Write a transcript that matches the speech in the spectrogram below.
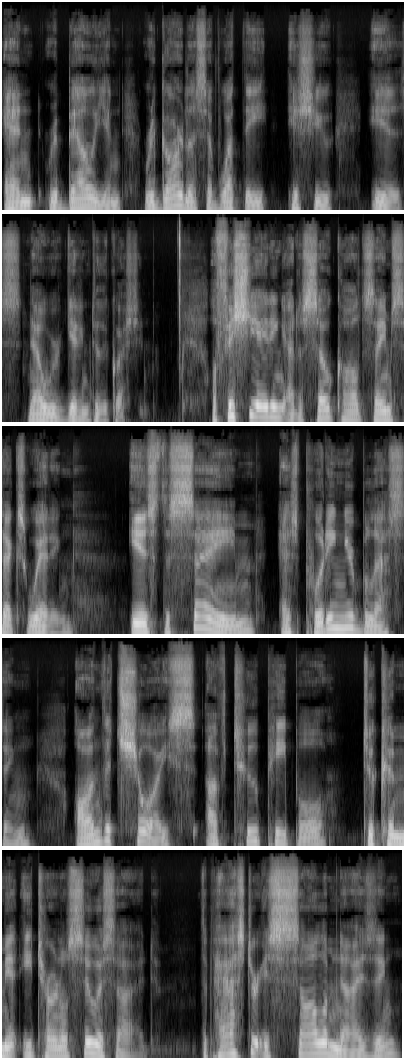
and rebellion, regardless of what the issue is. Now we're getting to the question. Officiating at a so called same sex wedding is the same as putting your blessing on the choice of two people to commit eternal suicide. The pastor is solemnizing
